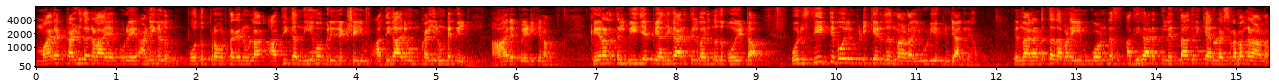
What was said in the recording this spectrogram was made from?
മരക്കഴുതകളായ കുറേ അണികളും പൊതുപ്രവർത്തകനുള്ള അധിക നിയമപരിരക്ഷയും അധികാരവും കയ്യിലുണ്ടെങ്കിൽ ആരെ പേടിക്കണം? കേരളത്തിൽ ബി അധികാരത്തിൽ വരുന്നത് പോയിട്ട് ഒരു സീറ്റ് പോലും പിടിക്കരുതെന്നാണ് യു ഡി എഫിന്റെ ആഗ്രഹം. എന്നാൽ അടുത്ത തവണയും കോൺഗ്രസ് അധികാരത്തിൽ എത്താതിരിക്കാനുള്ള ശ്രമങ്ങളാണ്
